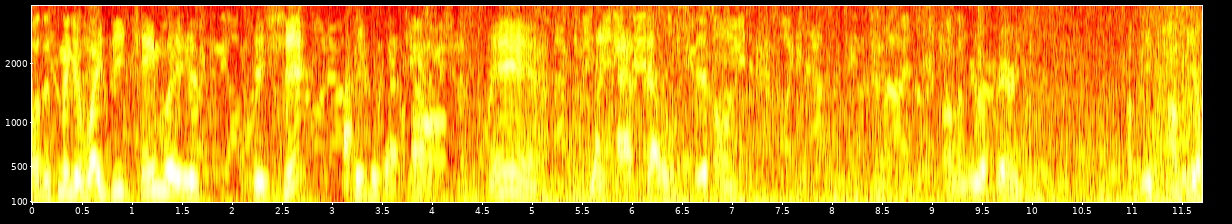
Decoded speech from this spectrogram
Oh, this nigga White D came with his his shit? How do you do that? Oh, damn. I'm like half jealous. Shit on it. Oh, let me repair you, White D. I'll be, I'll be your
